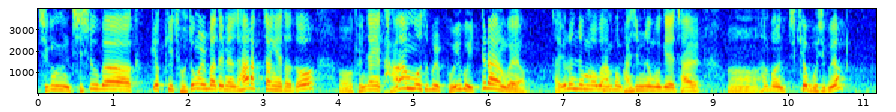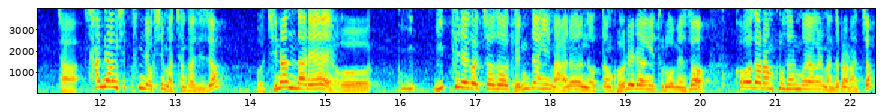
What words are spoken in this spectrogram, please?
지금 지수가 급격히 조정을 받으면서 하락장에서도 어, 굉장히 강한 모습을 보이고 있더라는 거예요. 자 이런 종목은 한번 관심 종목에 잘 어, 한번 지켜보시고요. 자, 삼양식품 역시 마찬가지죠. 어, 지난달에 어, 이, 이틀에 걸쳐서 굉장히 많은 어떤 거래량이 들어오면서 커다란 풍선 모양을 만들어 놨죠.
